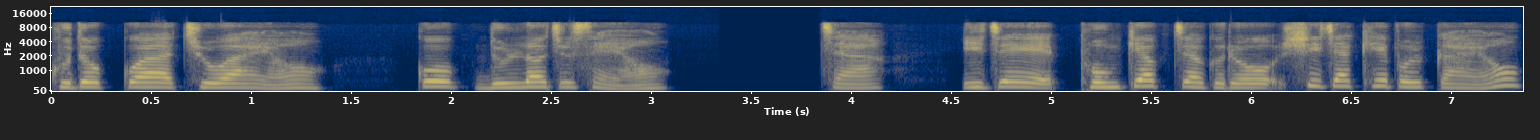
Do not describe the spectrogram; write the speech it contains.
구독과 좋아요 꼭 눌러주세요. 자, 이제 본격적으로 시작해 볼까요?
